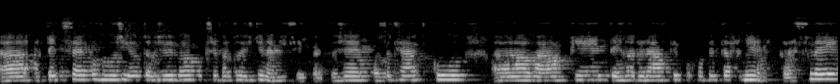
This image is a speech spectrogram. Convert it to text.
A teď se jako hovoří o tom, že by byla potřeba to ještě navýšit, protože po začátku války tyhle dodávky pochopitelně klesly,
